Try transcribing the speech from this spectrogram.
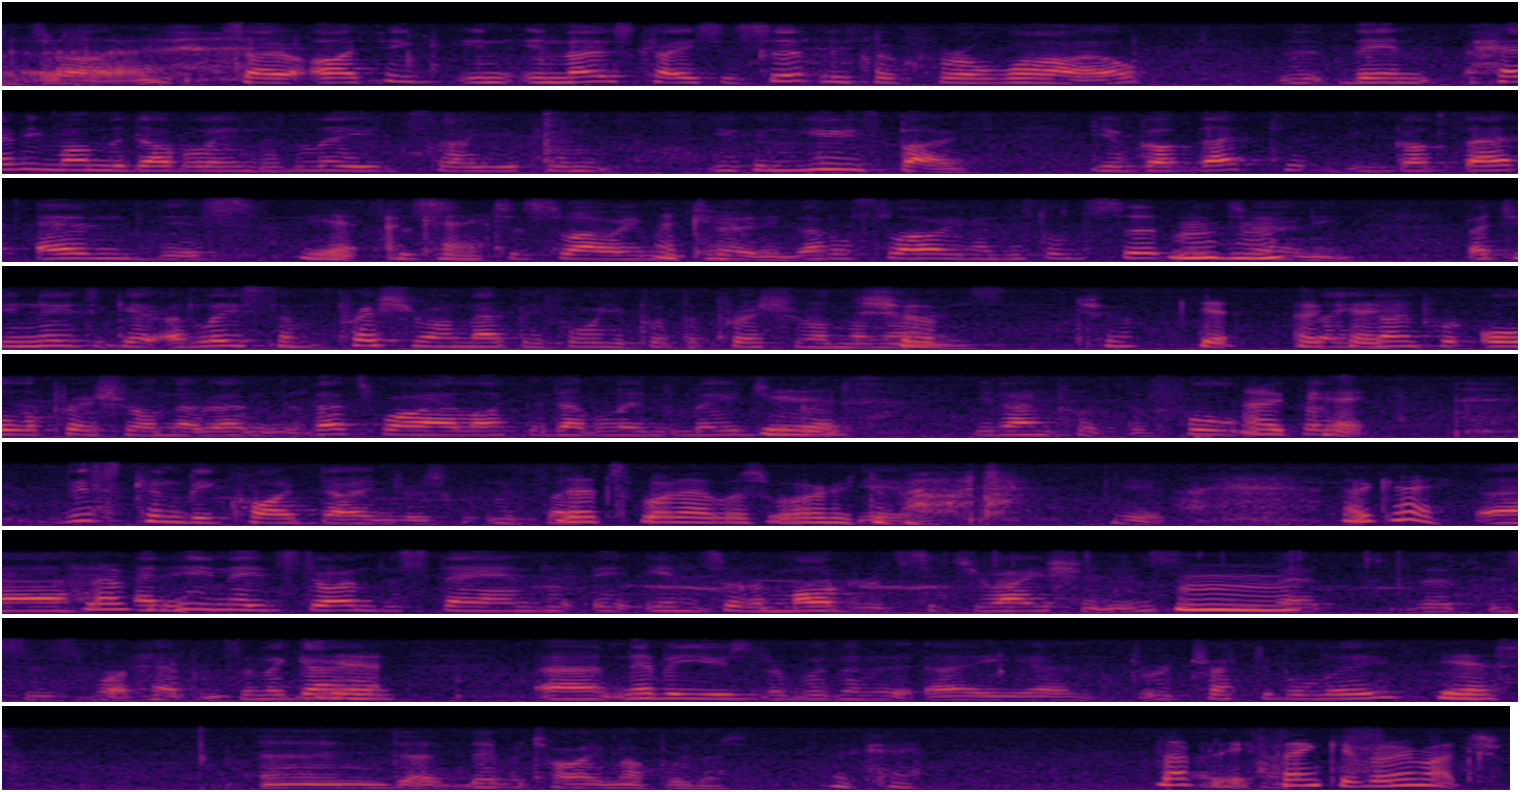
that's Uh, right. So I think in, in those cases, certainly for, for a while, th- then have him on the double-ended lead so you can you can use both. You've got that, to, you've got that and this yeah. to, s- Okay. to slow him Okay. turn him. That'll slow him and this will certainly Mhm. turn him. But you need to get at least some pressure on that before you put the pressure on the Sure. nose. Sure. Yeah. Okay. So you don't put all the pressure on that. That's why I like the double-ended lead. You've Yes. got, you don't put the full. because Okay. This can be quite dangerous with that. That's what I was worried Yeah. about. Yeah. Okay. Uh, Lovely. and he needs to understand in sort of moderate situations Mm. that, that this is what happens. And again, uh, never use it with a, a, uh retractable lead Yes. and uh, never tie him up with it. Okay. Lovely. Thank you very much.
